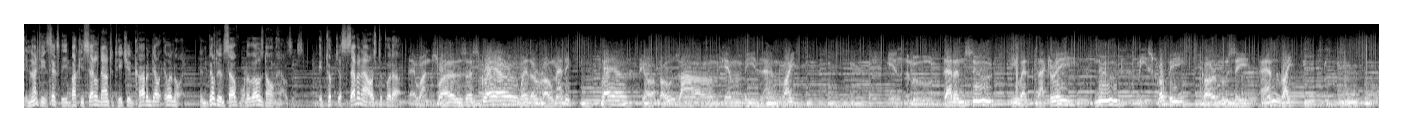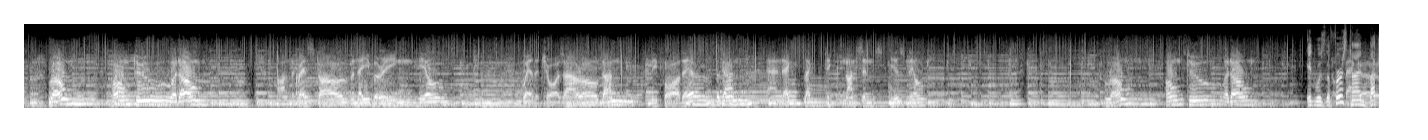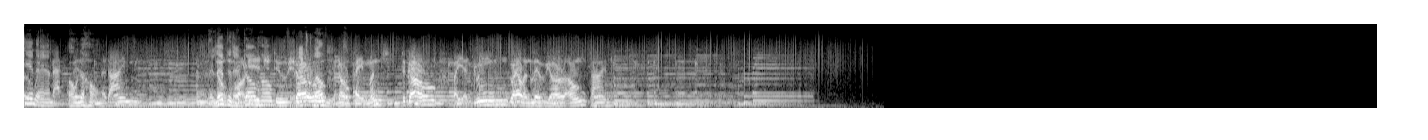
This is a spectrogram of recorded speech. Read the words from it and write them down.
In 1960, Bucky settled down to teach in Carbondale, Illinois, and built himself one of those dome houses. It took just seven hours to put up. There once was a square with a romantic flair, pure Beaux-Arts, Kimmies and white. In the mood that ensued, he went factory nude, Mies Gropius, Corbusier, and Wright. Rome, a dome, on the crest of a neighboring hill, where the chores are all done before they're begun, and eclectic nonsense is nil. Rome, home to a dome. It was the first time Bucky and Ann owned a home. A. They lived in their dome home to show, next 12 years. no payments to go, where you dream, dwell, and live your own time.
